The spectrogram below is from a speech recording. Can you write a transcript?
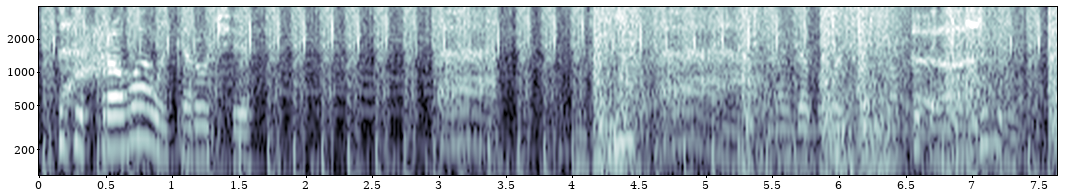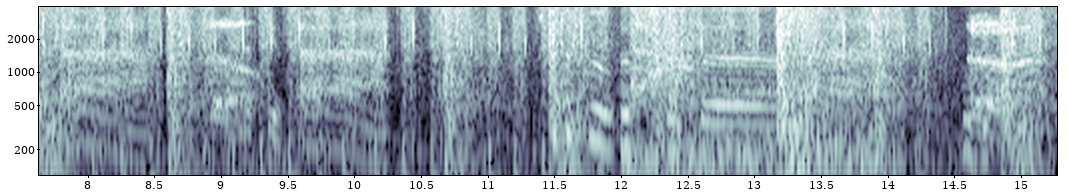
Вот эти вот провалы, короче. Вниз. Иногда бывает просто настолько неожиданно. Капец. Что такое вот этот вот, э,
